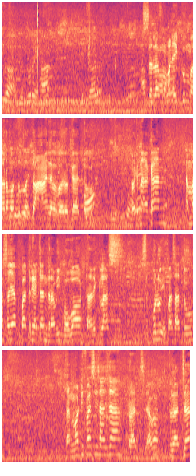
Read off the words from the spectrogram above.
lah jujur Rehan Tegar Assalamualaikum warahmatullahi taala wabarakatuh. Perkenalkan, nama saya Patria Chandra Wibowo dari kelas 10 IPA 1. Dan motivasi saya belajar, belajar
